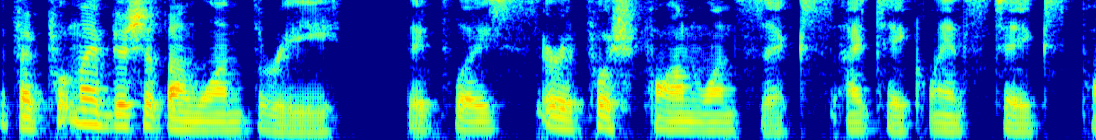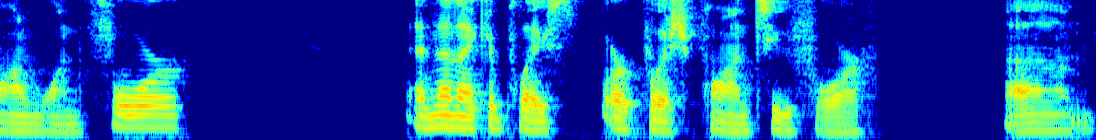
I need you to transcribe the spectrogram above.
if I put my bishop on 1-3, they place, or push pawn 1-6. I take lance takes pawn 1-4. And then I can place, or push pawn 2-4. Um,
